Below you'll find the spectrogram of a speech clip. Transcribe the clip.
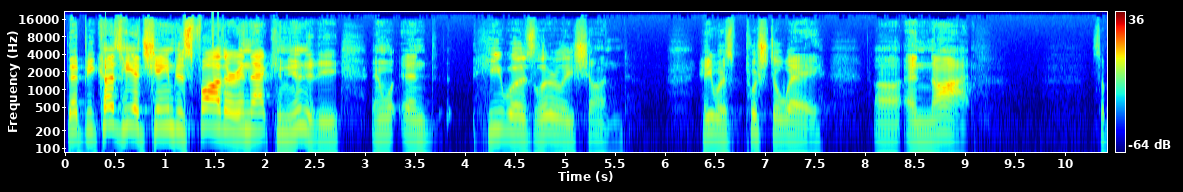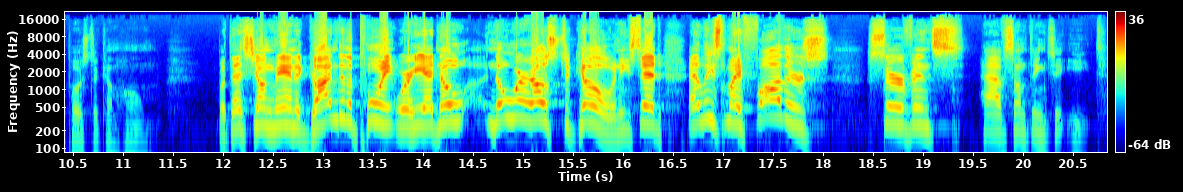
that because he had shamed his father in that community and, and he was literally shunned, he was pushed away uh, and not supposed to come home. But this young man had gotten to the point where he had no, nowhere else to go. And he said, At least my father's servants have something to eat.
